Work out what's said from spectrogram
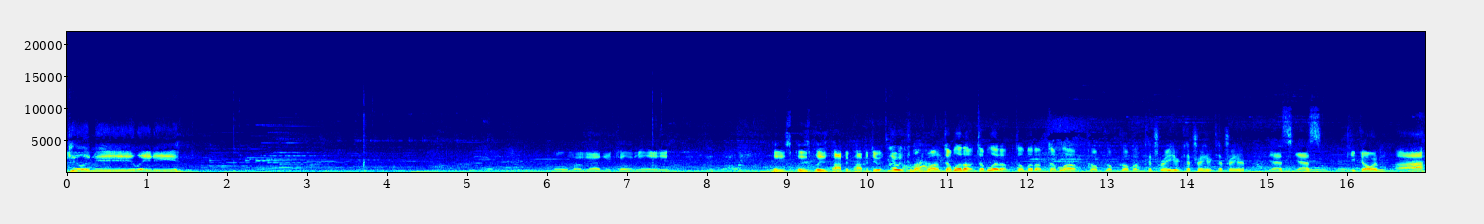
Killing me, lady. Oh my god, you're killing me, lady. Please, please, please, pop it, pop it, do it, do it. Come on, come on, double it up, double it up, double it up, double up. Go, go, go, go. Catch right here, catch right here, catch right here. Yes, yes. Keep going. Ah,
